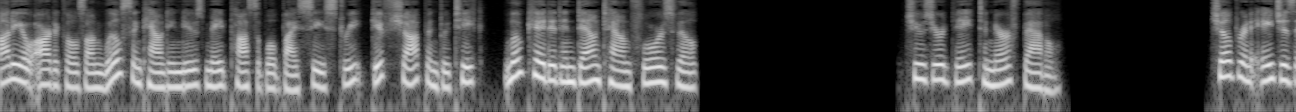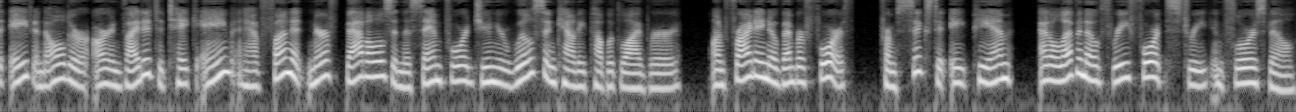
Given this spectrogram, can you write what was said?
audio articles on Wilson County News made possible by C Street Gift Shop and Boutique, located in downtown Floresville. Choose your date to Nerf battle. Children ages 8 and older are invited to take aim and have fun at Nerf battles in the Sam Fore Jr. Wilson County Public Library on Friday, November 4th, from 6 to 8 p.m. at 1103 4th Street in Floresville.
